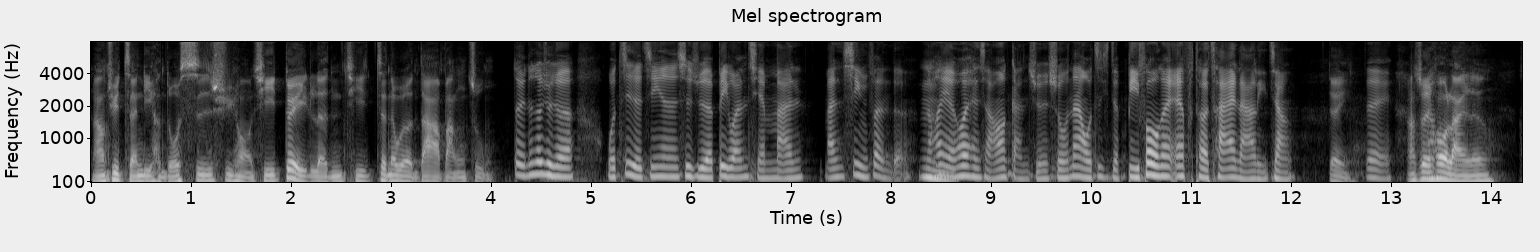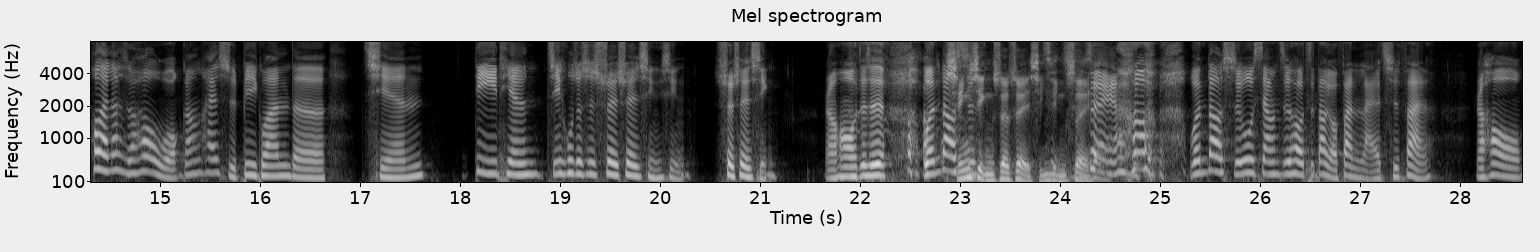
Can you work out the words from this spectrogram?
然后去整理很多思绪哦。其实对人其实真的会有很大的帮助。对，那时候觉得我自己的经验是觉得闭关前蛮蛮兴奋的，然后也会很想要感觉说，那我自己的 before 跟 after 差在哪里？这样，对对。啊，所以后来呢，后来那时候我刚开始闭关的前第一天，几乎就是睡睡醒醒，睡睡醒，然后就是 闻到醒醒睡睡，醒醒睡，对，然后闻到食物香之后，知道有饭来吃饭，然后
